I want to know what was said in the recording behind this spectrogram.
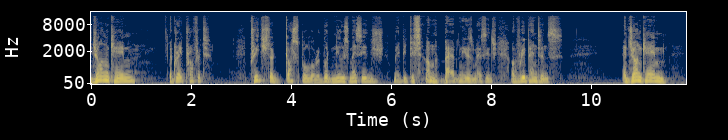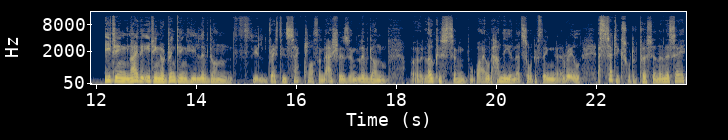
John came, a great prophet, preached a gospel or a good news message, maybe to some bad news message of repentance. And John came eating, neither eating nor drinking. He lived on, he dressed in sackcloth and ashes and lived on uh, locusts and wild honey and that sort of thing. A real ascetic sort of person. And they say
